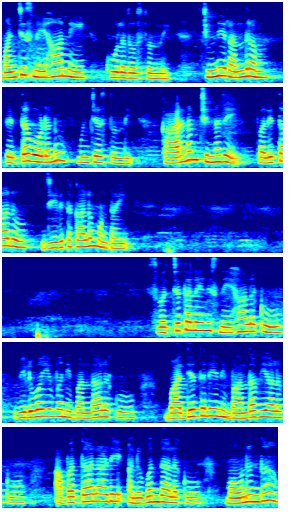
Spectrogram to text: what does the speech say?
మంచి స్నేహాన్ని కూలదోస్తుంది. చిన్ని రంధ్రం పెద్ద ఓడను ముంచేస్తుంది. కారణం చిన్నదే ఫలితాలు జీవితకాలం ఉంటాయి. స్వచ్ఛత లేని స్నేహాలకు విలువ ఇవ్వని బంధాలకు బాధ్యత లేని బాంధవ్యాలకు అబద్ధాలాడే అనుబంధాలకు మౌనంగా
